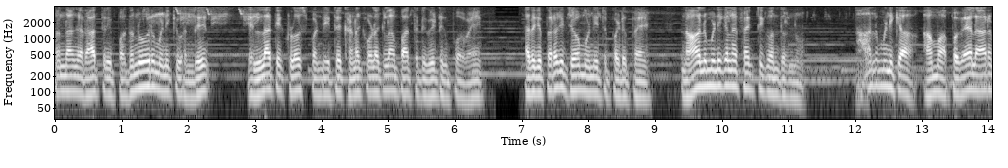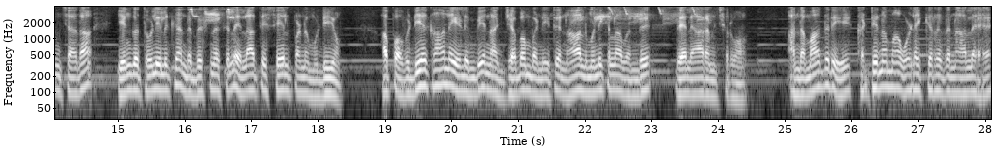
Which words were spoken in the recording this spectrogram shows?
சொன்னாங்க ராத்திரி பதினோரு மணிக்கு வந்து எல்லாத்தையும் க்ளோஸ் பண்ணிவிட்டு கணக்கு வழக்கெல்லாம் பார்த்துட்டு வீட்டுக்கு போவேன். அதுக்கு பிறகு ஜோம் பண்ணிட்டு படுப்பேன். நாலு மணிக்கெல்லாம் ஃபேக்ட்ரிக்கு வந்துடணும் நாலு மணிக்கா? ஆமாம் அப்போ வேலை ஆரம்பித்தாதான் எங்கள் தொழிலுக்கு அந்த பிஸ்னஸில் எல்லாத்தையும் சேல் பண்ண முடியும். அப்போ விடிய காலை எழும்பி நான் ஜெபம் பண்ணிவிட்டு நாலு மணிக்கெல்லாம் வந்து வேலை ஆரம்பிச்சிருவோம். அந்த மாதிரி கடினமாக உழைக்கிறதுனால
